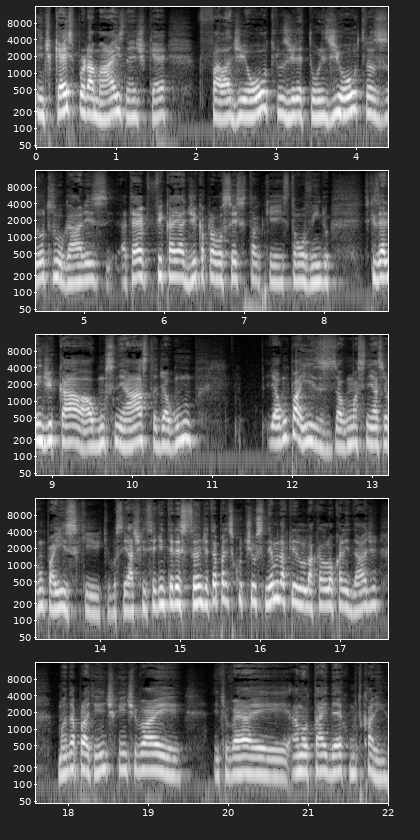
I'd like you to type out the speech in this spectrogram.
a gente quer explorar mais, né? A gente quer falar de outros diretores de outros, outros lugares. Até fica aí a dica para vocês que, tá, que estão ouvindo, se quiserem indicar algum cineasta de algum de algum país, alguma cineasta de algum país que, que você acha que seja interessante até para discutir o cinema daquele, daquela localidade, manda pra gente que a gente vai a gente vai anotar a ideia com muito carinho.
